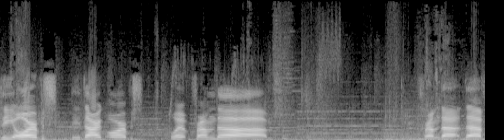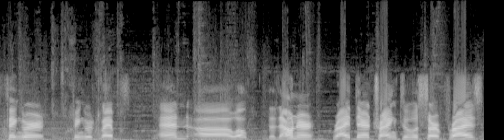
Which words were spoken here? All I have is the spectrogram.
the orbs, the dark orbs from the from the the finger finger clips and uh, well the downer right there trying to surprise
